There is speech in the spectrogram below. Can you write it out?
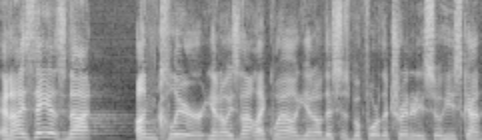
And Isaiah's not unclear, you know, he's not like, well, you know, this is before the Trinity, so he's kind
